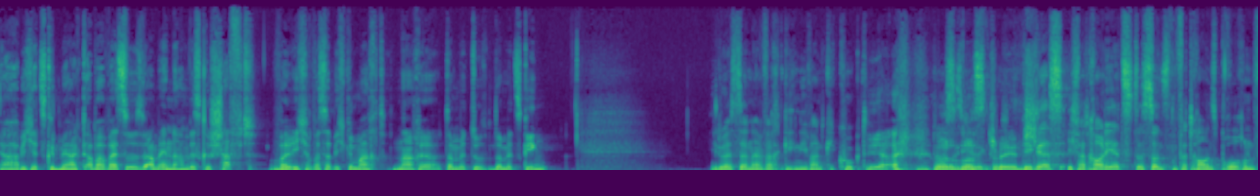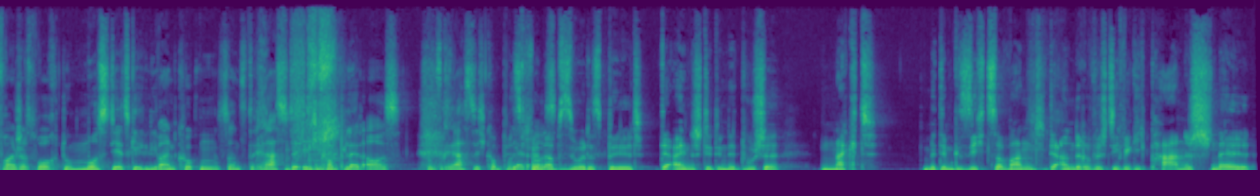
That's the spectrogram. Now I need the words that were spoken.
Ja, habe ich jetzt gemerkt. Aber weißt du, am Ende haben wir es geschafft, weil Mhm. ich, was habe ich gemacht nachher, damit du, damit es ging? Ja, Du hast dann einfach gegen die Wand geguckt. Ja, hast das war strange. Niklas, ich vertraue dir jetzt, das ist sonst ein Vertrauensbruch, ein Freundschaftsbruch. Du musst jetzt gegen die Wand gucken, sonst raste ich komplett aus. Sonst raste ich Was komplett für ein aus. absurdes Bild. Der eine steht in der Dusche, nackt, mit dem Gesicht zur Wand. Der andere wischt sich wirklich panisch schnell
